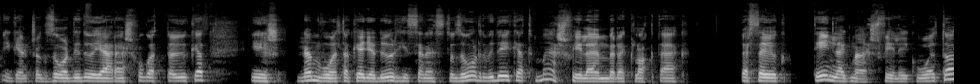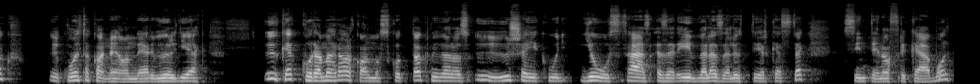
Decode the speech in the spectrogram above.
igencsak zord időjárás fogadta őket, és nem voltak egyedül, hiszen ezt az ordvidéket másféle emberek lakták. Persze ők tényleg másfélék voltak, Ők voltak a neandervölgyek. Ők ekkora már alkalmazkodtak, mivel az ő őseik úgy jó százezer évvel ezelőtt érkeztek, szintén Afrikából,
